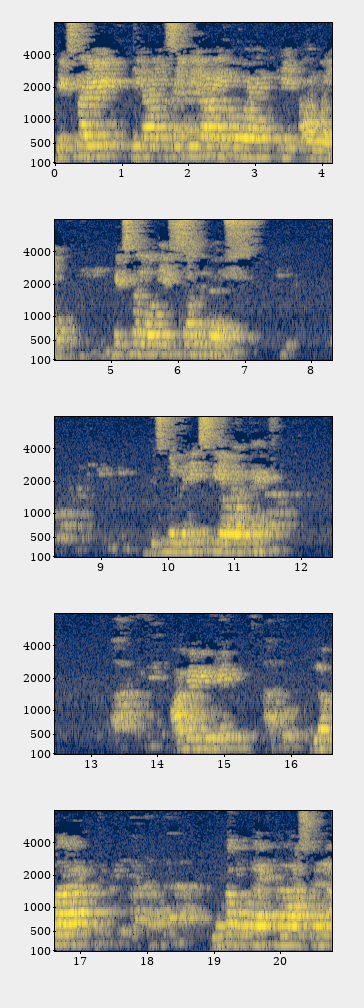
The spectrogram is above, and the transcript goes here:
Dictionary D I C T I O N A R Y dictionary होती है शब्दकोश जिसमें लिरिक्स किए हुए होते हैं। आगे देखिए लकार लुकअप होता है तलाश करना।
